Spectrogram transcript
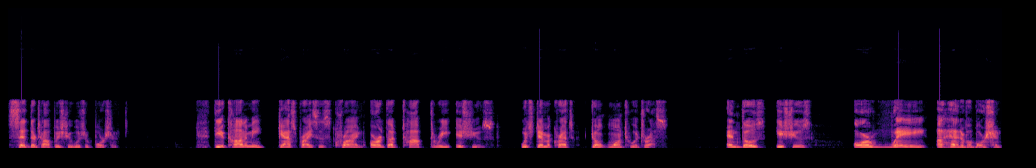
said their top issue was abortion. The economy, gas prices, crime are the top three issues which Democrats don't want to address. And those issues are way ahead of abortion.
